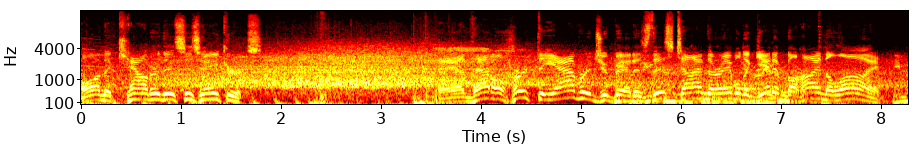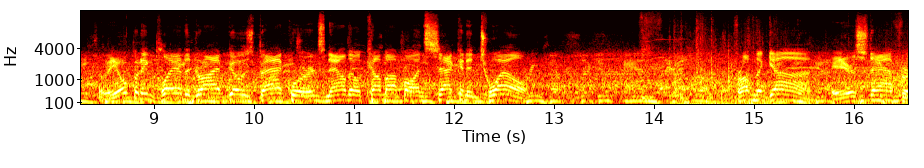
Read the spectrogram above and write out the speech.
On the counter, this is Akers. And that'll hurt the average a bit as this time they're able to get him behind the line. So the opening play of the drive goes backwards. Now they'll come up on second and 12. From the gun, here's Stafford.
